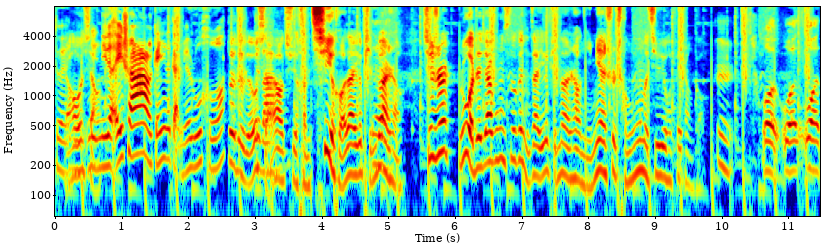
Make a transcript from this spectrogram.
对，然后我想，你你的 HR 给你的感觉如何？对对对，我想要去很契合在一个频段上。其实，如果这家公司跟你在一个频段上，你面试成功的几率会非常高。嗯，我我我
